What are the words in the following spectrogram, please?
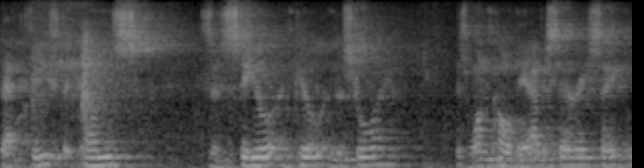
that thief that comes to steal and kill and destroy is one called the adversary, Satan,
